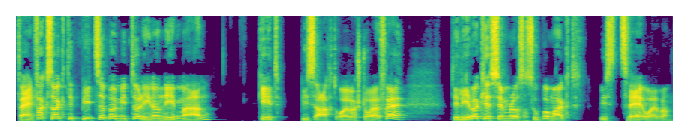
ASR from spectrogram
Vereinfacht gesagt, die Pizza beim Italiener nebenan geht bis 8 Euro steuerfrei, die Leberkässemmel aus dem Supermarkt bis 2 Euro.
